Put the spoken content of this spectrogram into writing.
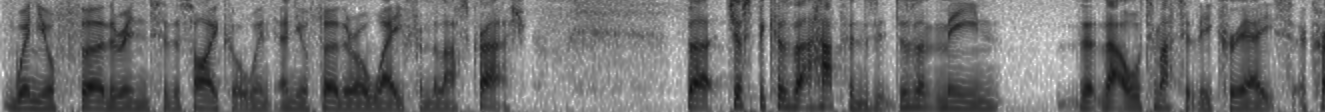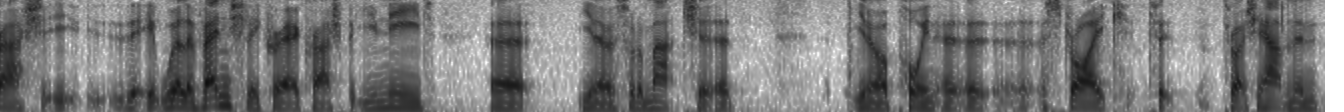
when you're further into the cycle when, and you're further away from the last crash. But just because that happens, it doesn't mean that that automatically creates a crash. It, it will eventually create a crash, but you need, uh, you know, a sort of match at, you know, a point, a, a, a strike to, to actually happen. And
